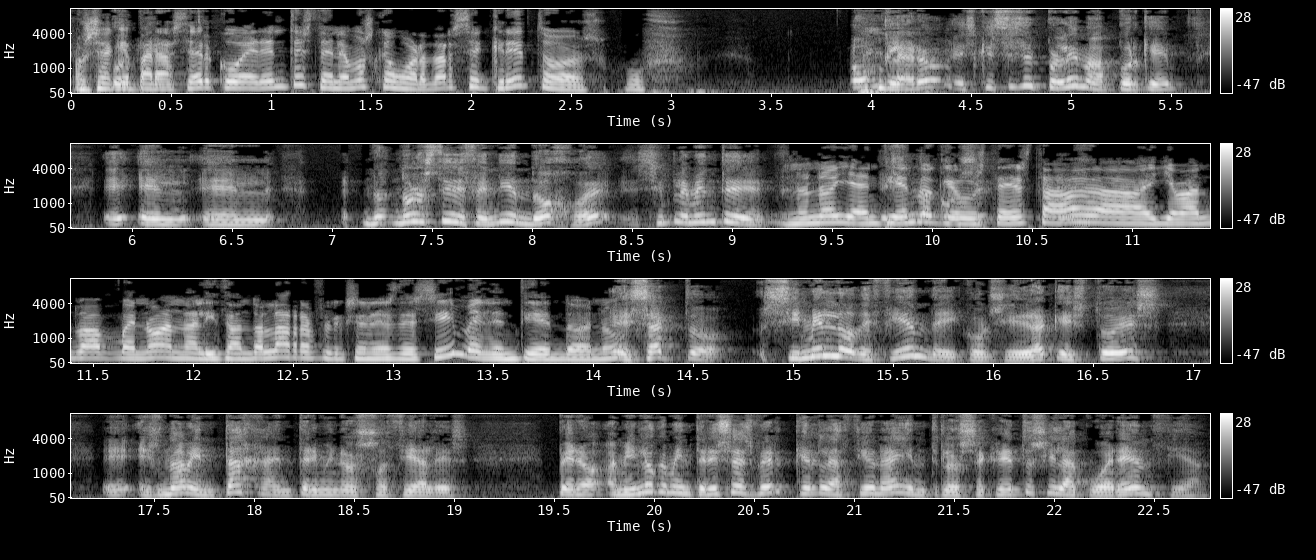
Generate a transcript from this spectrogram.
O sea que para ser coherentes tenemos que guardar secretos. Uf. Oh, claro, es que ese es el problema, porque el, no, lo estoy defendiendo, ojo, ¿eh? simplemente... No, no, ya entiendo que usted está llevando, bueno, analizando las reflexiones de Simmel, entiendo, ¿no? Exacto. Simmel lo defiende y considera que esto es, eh, es una ventaja en términos sociales. Pero a mí lo que me interesa es ver qué relación hay entre los secretos y la coherencia.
